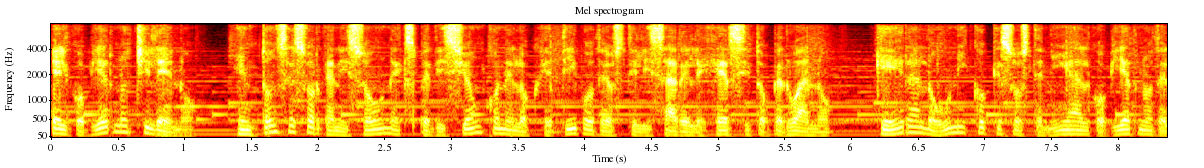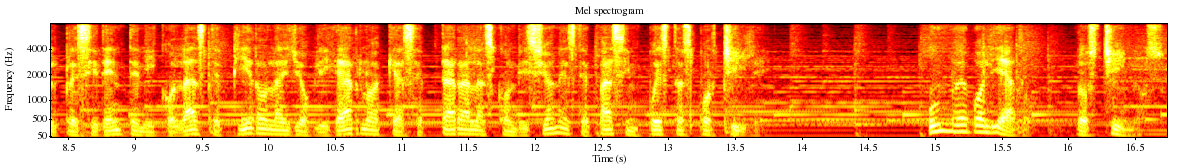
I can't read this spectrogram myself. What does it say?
El gobierno chileno, entonces organizó una expedición con el objetivo de hostilizar el ejército peruano, que era lo único que sostenía al gobierno del presidente Nicolás de Pierola y obligarlo a que aceptara las condiciones de paz impuestas por Chile. Un nuevo aliado, los chinos.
